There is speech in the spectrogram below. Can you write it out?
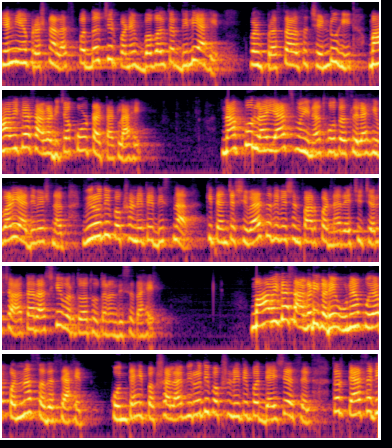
यांनी या प्रश्नालाच पद्धतशीरपणे बगल तर दिली आहे पण प्रस्तावाचा चेंडूही महाविकास आघाडीच्या कोर्टात टाकला आहे. नागपूरला याच महिन्यात होत असलेल्या हिवाळी अधिवेशनात विरोधी पक्षनेते दिसणार की त्यांच्या शिवायच अधिवेशन पार पडणार याची चर्चा आता राजकीय वर्तुळात होताना दिसत आहे. महाविकास आघाडीकडे उण्यापुऱ्या पन्नास सदस्य आहेत. कोणत्याही पक्षाला विरोधी पक्षनेतेपद द्यायचे असेल तर त्यासाठी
